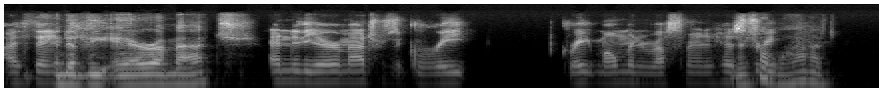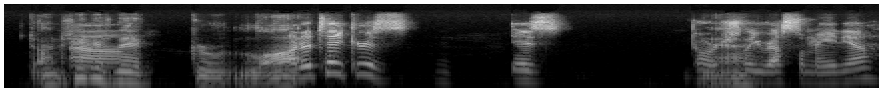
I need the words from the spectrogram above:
i think end of the era match. end of the era match was a great great moment in wrestlemania history. There's a lot of Undertaker's Um, made a gr- lot. undertaker is partially wrestlemania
